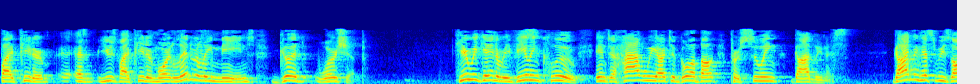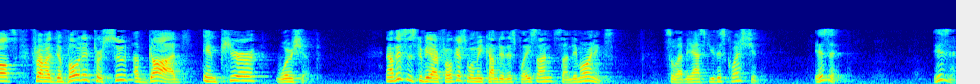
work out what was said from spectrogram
by Peter, as used by Peter, more literally means good worship. Here we gain a revealing clue into how we are to go about pursuing godliness. Godliness results from a devoted pursuit of God in pure worship. Now, this is to be our focus when we come to this place on Sunday mornings. So let me ask you this question Is it? Is it?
